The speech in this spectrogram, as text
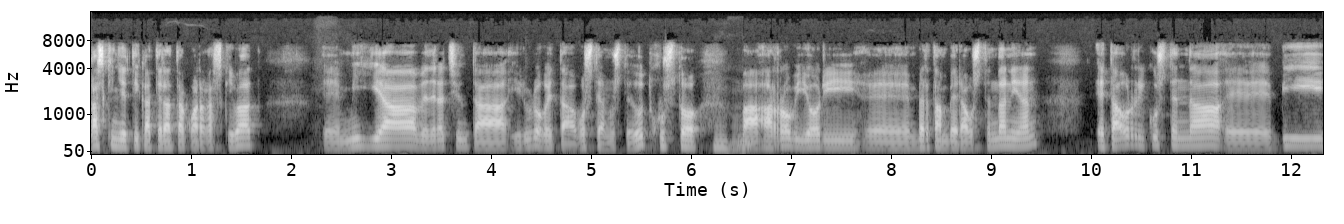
gazkinetik ateratako argazki bat, e, mila bederatziun eta irurogeta bostean uste dut, justo ba, arrobi hori e, bertan bera usten danean, eta hor ikusten da e, bi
